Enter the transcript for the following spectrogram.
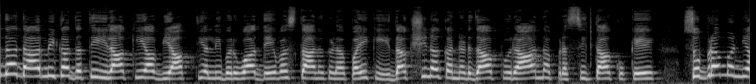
ರಾಜ್ಯದ ಧಾರ್ಮಿಕ ದತ್ತಿ ಇಲಾಖೆಯ ವ್ಯಾಪ್ತಿಯಲ್ಲಿ ಬರುವ ದೇವಸ್ಥಾನಗಳ ಪೈಕಿ ದಕ್ಷಿಣ ಕನ್ನಡದ ಪುರಾಣ ಪ್ರಸಿದ್ಧ ಕುಕೆ ಸುಬ್ರಹ್ಮಣ್ಯ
